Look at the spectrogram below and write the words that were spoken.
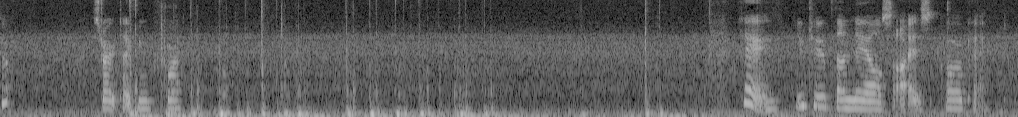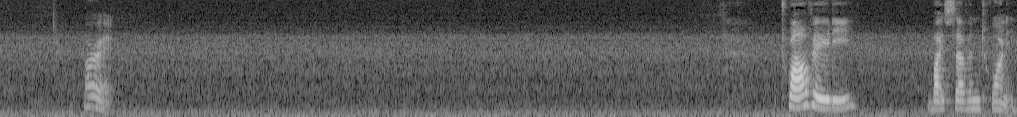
so start typing before. Okay, YouTube thumbnail size. Okay. All right. Twelve eighty by seven twenty.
